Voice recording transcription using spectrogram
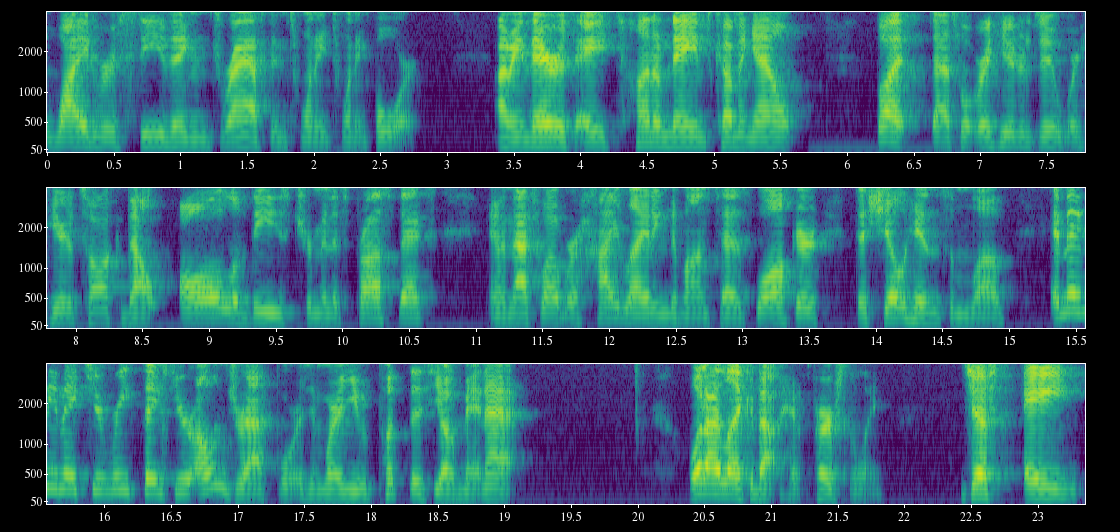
wide receiving draft in 2024. I mean, there's a ton of names coming out, but that's what we're here to do. We're here to talk about all of these tremendous prospects, and that's why we're highlighting Devontez Walker to show him some love and maybe make you rethink your own draft boards and where you would put this young man at. What I like about him personally, just a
